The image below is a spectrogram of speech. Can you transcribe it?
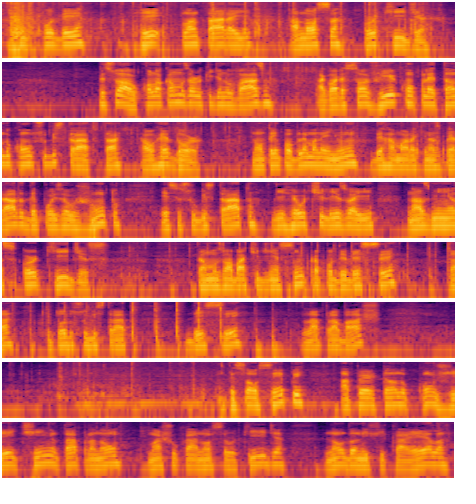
pra gente poder replantar aí a nossa orquídea. Pessoal, colocamos a orquídea no vaso, agora é só vir completando com o substrato, tá? Ao redor. Não tem problema nenhum derramar aqui nas beiradas, depois eu junto esse substrato e reutilizo aí nas minhas orquídeas. Damos uma batidinha assim para poder descer, tá? Que todo o substrato descer lá para baixo. Pessoal, sempre apertando com jeitinho, tá? Para não machucar a nossa orquídea, não danificar ela.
